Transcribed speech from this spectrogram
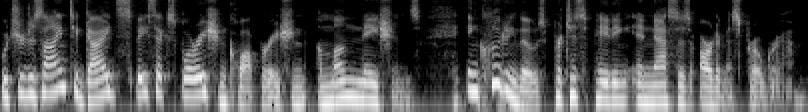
which are designed to guide space exploration cooperation among nations, including those participating in NASA's Artemis program.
